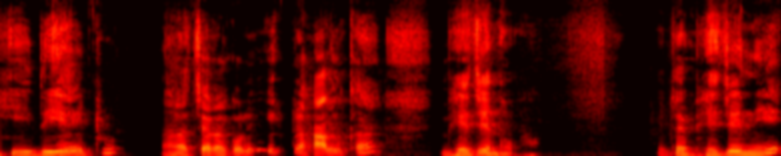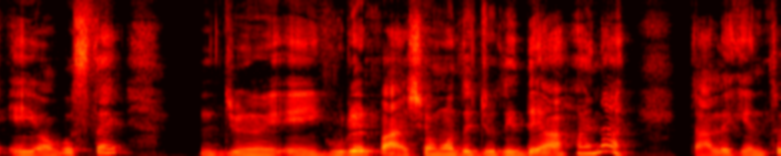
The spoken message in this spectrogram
ঘি দিয়ে একটু নাড়াচাড়া করে একটু হালকা ভেজে নেব। এটা ভেজে নিয়ে এই অবস্থায় এই গুড়ের পায়েসের মধ্যে যদি দেয়া হয় না, তাহলে কিন্তু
